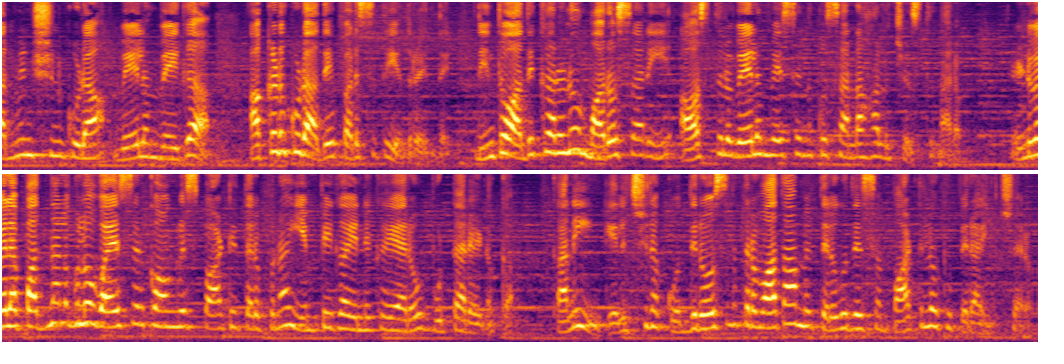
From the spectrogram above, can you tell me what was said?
కన్వెన్షన్ కూడా వేలం వేగా అక్కడ కూడా అదే పరిస్థితి ఎదురైంది. దీంతో అధికారులు మరోసారి ఆస్తుల వేలం వేసేందుకు సన్నాహాలు చేస్తున్నారు. రెండు వేల పద్నాలుగులో వైఎస్ఆర్ కాంగ్రెస్ పార్టీ తరపున ఎంపీగా ఎన్నికయ్యారు బుట్ట రేణుక. కానీ గెలిచిన కొద్ది రోజుల తర్వాత ఆమె తెలుగుదేశం పార్టీలోకి ఫిరాయించారు.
